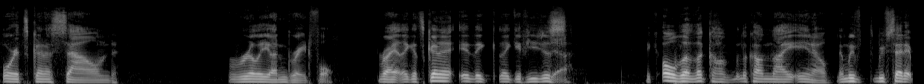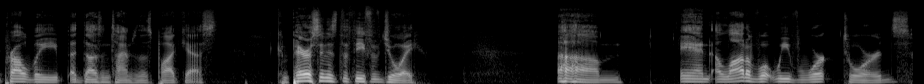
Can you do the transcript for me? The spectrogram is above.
or it's going to sound really ungrateful. Right? Like it's going to like, like if you just Yeah. like oh but look how look how nice you know and we've we've said it probably a dozen times in this podcast comparison is the thief of joy um and a lot of what we've worked towards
